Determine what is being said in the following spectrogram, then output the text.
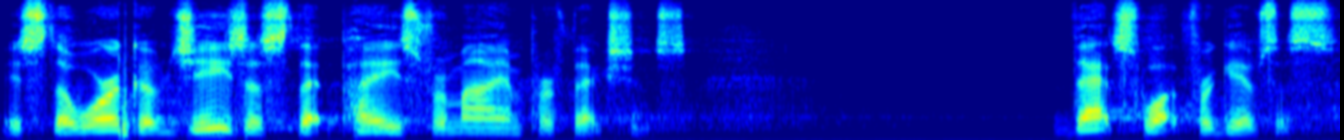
It's the work of Jesus that pays for my imperfections. That's what forgives us.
